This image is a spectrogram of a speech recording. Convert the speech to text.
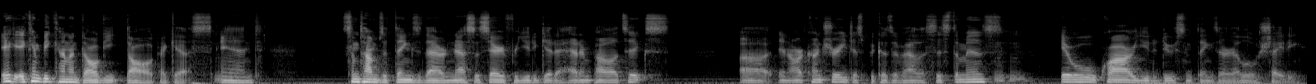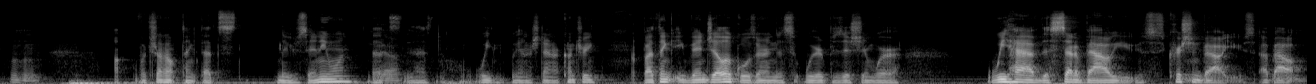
it, it can be kind of dog eat dog i guess and sometimes the things that are necessary for you to get ahead in politics uh, in our country just because of how the system is Mhm. it will require you to do some things that are a little shady Mhm. uh, which i don't think that's news to anyone that's, Yeah. that's we, we understand our country but i think evangelicals are in this weird position where we have this set of values, Christian values, about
